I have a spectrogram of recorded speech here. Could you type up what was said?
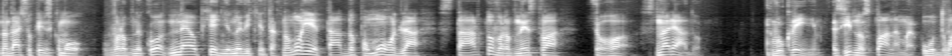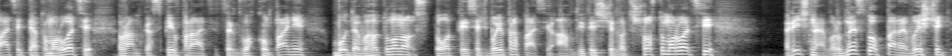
надасть українському виробнику необхідні новітні технології та допомогу для старту виробництва цього снаряду. В Україні згідно з планами у 25-му році в рамках співпраці цих двох компаній буде виготовлено 100 тисяч боєприпасів. А в 2026 році річне виробництво перевищить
